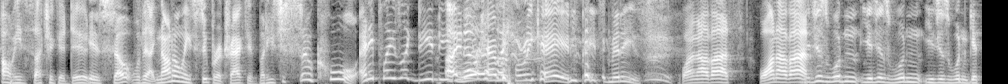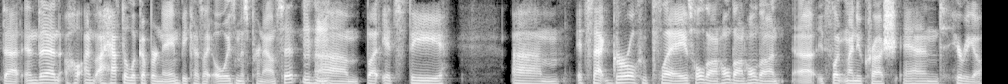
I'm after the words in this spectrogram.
Oh, he's such a good dude. is so like not only super attractive, but he's just so cool. And he plays like D and D I know, Warhammer like- 40k, and he paints middies. One of us. One of us. You just wouldn't. You just wouldn't. You just wouldn't get that. And then oh, I'm- I have to look up her name because I always mispronounce it. Um, but it's the, um, it's that girl who plays. Hold on, hold on, hold on. Uh, it's like my new crush. And here we go.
